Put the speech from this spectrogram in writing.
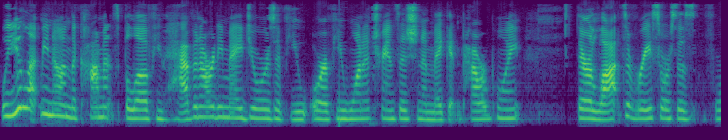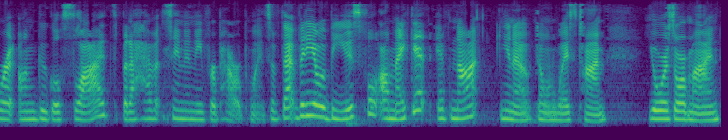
Will you let me know in the comments below if you haven't already made yours, if you or if you want to transition and make it in PowerPoint? There are lots of resources for it on Google Slides, but I haven't seen any for PowerPoint. So if that video would be useful, I'll make it. If not, you know, don't want to waste time, yours or mine.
